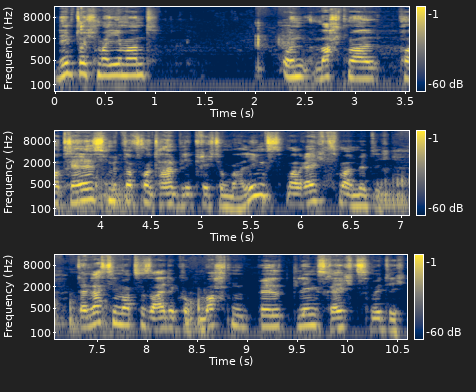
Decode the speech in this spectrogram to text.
Nehmt euch mal jemand und macht mal Porträts mit der frontalen Blickrichtung mal links, mal rechts, mal mittig. Dann lasst ihn mal zur Seite gucken. Macht ein Bild links, rechts, mittig.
